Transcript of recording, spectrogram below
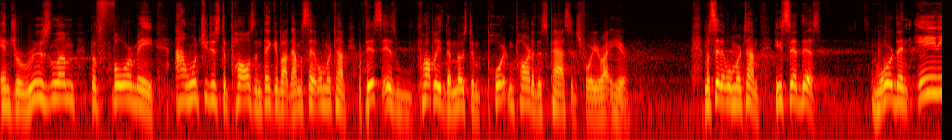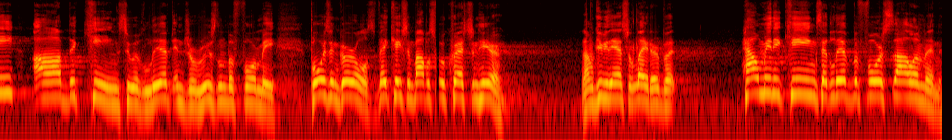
in Jerusalem before me. I want you just to pause and think about that. I'm going to say it one more time. This is probably the most important part of this passage for you right here. I'm going to say that one more time. He said this more than any of the kings who have lived in Jerusalem before me. Boys and girls, vacation Bible school question here. And I'm going to give you the answer later, but how many kings had lived before Solomon?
